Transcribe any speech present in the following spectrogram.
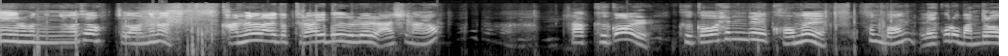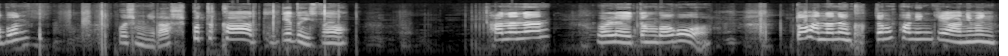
네, 여러분 안녕하세요. 제가 오늘은 가면라이더 드라이브를 아시나요? 자, 그걸 그거 핸들 검을 한번 레고로 만들어 본 것입니다. 시프트카 두 개도 있어요. 하나는 원래 있던 거고 또 하나는 극장판인지 아니면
